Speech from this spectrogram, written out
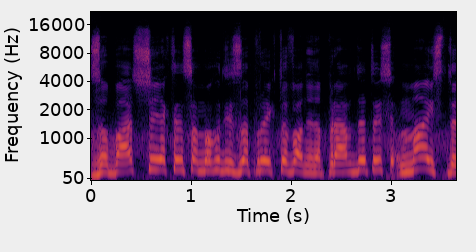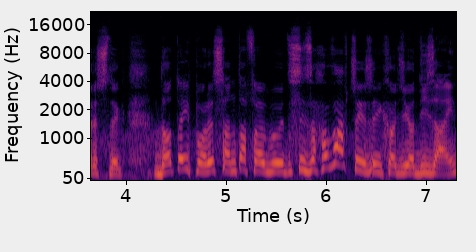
Zobaczcie, jak ten samochód jest zaprojektowany. Naprawdę to jest majstersztyk. Do tej pory Santa Fe były dosyć zachowawcze, jeżeli chodzi o design.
